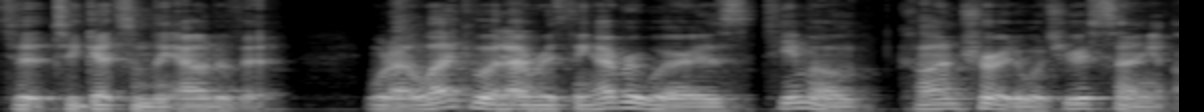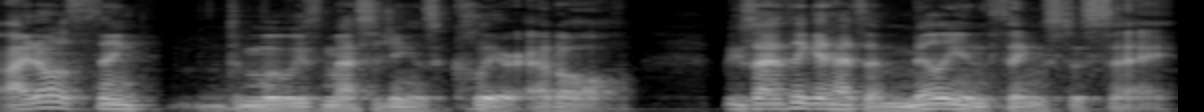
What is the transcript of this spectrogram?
to, to get something out of it. What I like about Yeah. everything everywhere is Timo. Contrary to what you're saying, I don't think the movie's messaging is clear at all because I think it has a million things to say,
